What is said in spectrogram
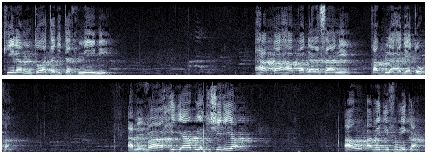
kila mtu atajitathmini hapa hapa darasani kabla hajatoka. Amevaa hijabu ya kisheria au amejifunika?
